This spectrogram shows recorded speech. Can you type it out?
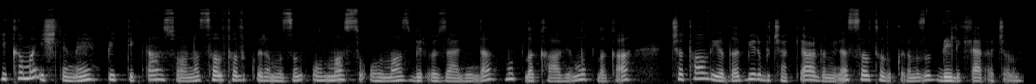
Yıkama işlemi bittikten sonra salatalıklarımızın olmazsa olmaz bir özelliğinden mutlaka ve mutlaka çatal ya da bir bıçak yardımıyla salatalıklarımızı delikler açalım.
